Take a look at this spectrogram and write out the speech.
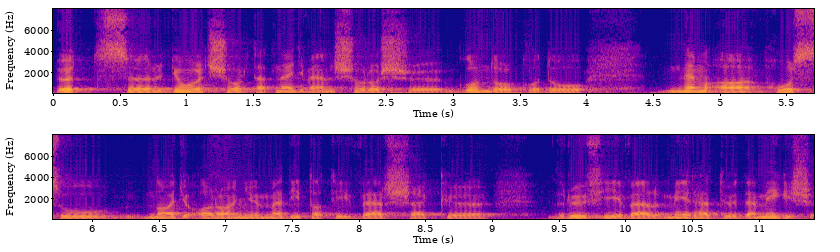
ötször nyolc sor, tehát 40 soros gondolkodó, nem a hosszú, nagy arany meditatív versek rőfjével mérhető, de mégis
